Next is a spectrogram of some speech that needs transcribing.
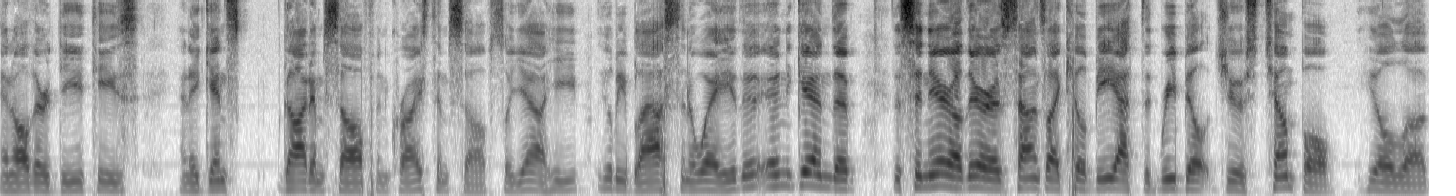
and all their deities and against God himself and Christ himself. So yeah, he he'll be blasting away. And again, the the scenario there is sounds like he'll be at the rebuilt Jewish temple. He'll uh,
